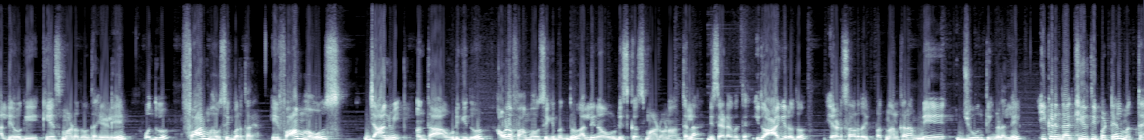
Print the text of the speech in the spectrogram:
ಅಲ್ಲಿ ಹೋಗಿ ಕೇಸ್ ಮಾಡೋದು ಅಂತ ಹೇಳಿ ಒಂದು ಫಾರ್ಮ್ ಹೌಸಿಗೆ ಬರ್ತಾರೆ. ಈ ಫಾರ್ಮ್ ಹೌಸ್ ಜಾನ್ವಿ ಅಂತ ಆ ಹುಡುಗಿದು, ಅವಳ ಫಾರ್ಮ್ ಹೌಸಿಗೆ ಬಂದು ಅಲ್ಲಿ ನಾವು ಡಿಸ್ಕಸ್ ಮಾಡೋಣ ಅಂತೆಲ್ಲ ಡಿಸೈಡ್ ಆಗುತ್ತೆ. ಇದು ಆಗಿರೋದು ಎರಡ್ ಸಾವಿರದ ಇಪ್ಪತ್ನಾಲ್ಕರ ಮೇ, ಜೂನ್ ತಿಂಗಳಲ್ಲಿ. ಈ ಕಡೆಯಿಂದ ಕೀರ್ತಿ ಪಟೇಲ್ ಮತ್ತೆ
